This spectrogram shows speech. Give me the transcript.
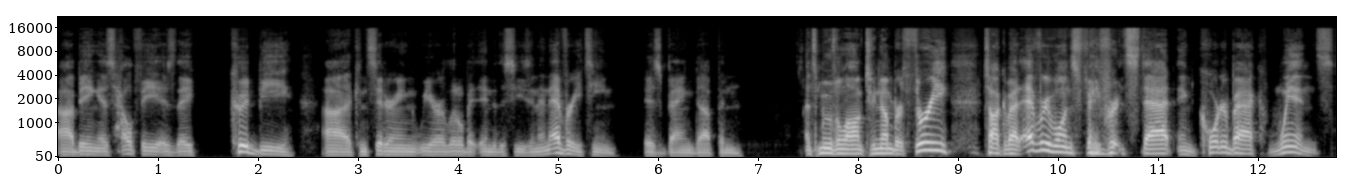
uh, being as healthy as they could be, uh, considering we are a little bit into the season and every team is banged up. And Let's move along to number three. Talk about everyone's favorite stat and quarterback wins.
